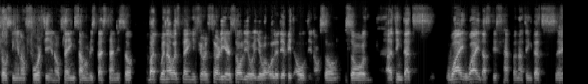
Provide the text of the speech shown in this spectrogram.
closing in on 40, you know, playing some of his best tennis. So, but when I was playing, if you're 30 years old, you you were already a bit old, you know. So so I think that's why why does this happen? I think that's uh,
